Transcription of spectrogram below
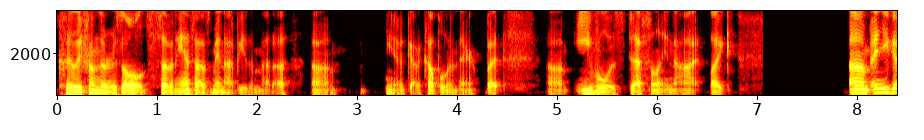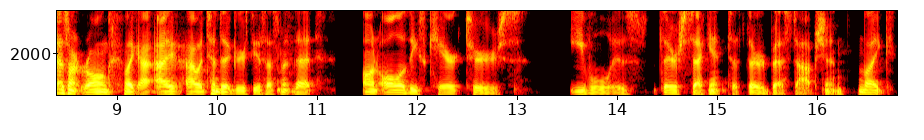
clearly, from the results, seven hand size may not be the meta. Um, you know, got a couple in there, but um, evil is definitely not like um and you guys aren't wrong like I, I i would tend to agree with the assessment that on all of these characters evil is their second to third best option like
